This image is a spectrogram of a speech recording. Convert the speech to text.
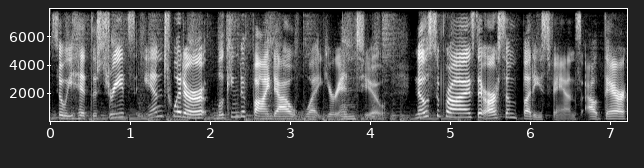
So we hit the streets and Twitter looking to find out what you're into. No surprise, there are some Buddy's fans out there.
